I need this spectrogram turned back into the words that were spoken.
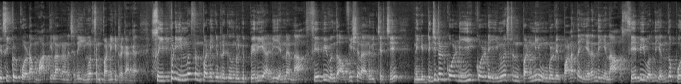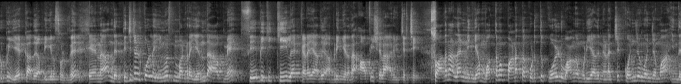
பிசிக்கல் கோல்டாக மாற்றிலாம் நினச்சது இன்வெஸ்ட்மெண்ட் பண்ணிக்கிட்டு இருக்காங்க. ஸோ இப்படி இன்வெஸ்ட்மெண்ட் பண்ணிக்கிட்டு இருக்கிறவங்களுக்கு பெரிய அடி என்னென்னா செபி வந்து அஃபிஷியலாக அறிவிச்சிருச்சு. நீங்கள் digital gold e gold investment பண்ணி உங்களுடைய பணத்தை இழந்தீங்கன்னா செபி வந்து எந்த பொறுப்பும் ஏற்காது அப்படிங்கிற சொல்கிறது ஏன்னா இந்த டிஜிட்டல் கோல்டில் இன்வெஸ்ட்மெண்ட் பண்ணுற எந்த ஆப்புமே செபிக்கு கீழே கிடையாது அப்படிங்கிறத ஆஃபிஷியலாக அறிவிச்சிருச்சு. ஸோ அதனால் நீங்கள் மொத்தமாக பணத்தை கொடுத்து கோல்டு வாங்க முடியாதுன்னு நினச்சி கொஞ்சம் கொஞ்சமாக இந்த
